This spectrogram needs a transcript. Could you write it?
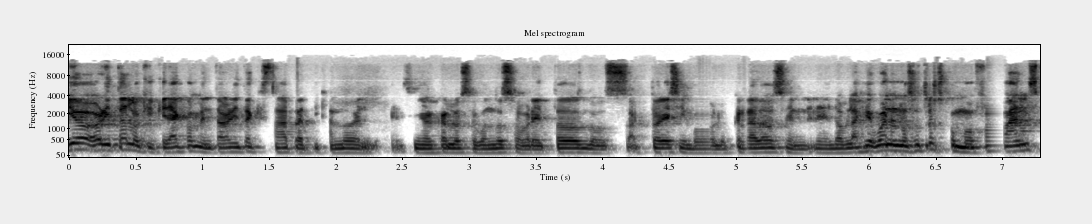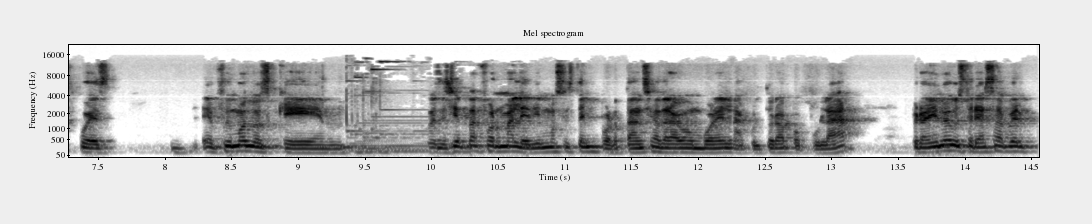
yo ahorita lo que quería comentar, ahorita que estaba platicando el, señor Carlos II sobre todos los actores involucrados en, el doblaje. Bueno, nosotros como fans, pues eh, fuimos los que, pues de cierta forma, le dimos esta importancia a Dragon Ball en la cultura popular pero a mí me gustaría saber,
